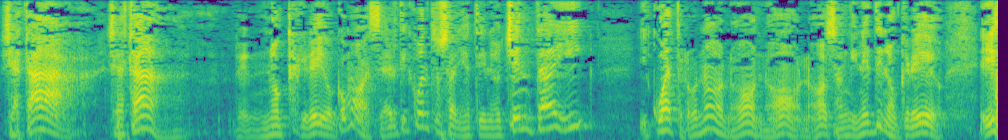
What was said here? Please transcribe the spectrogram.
ya está, ya está. No creo, ¿cómo va a ser? ¿Cuántos años tiene? 80 y y cuatro, no, no, no, no, Sanguinetti no creo. Es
